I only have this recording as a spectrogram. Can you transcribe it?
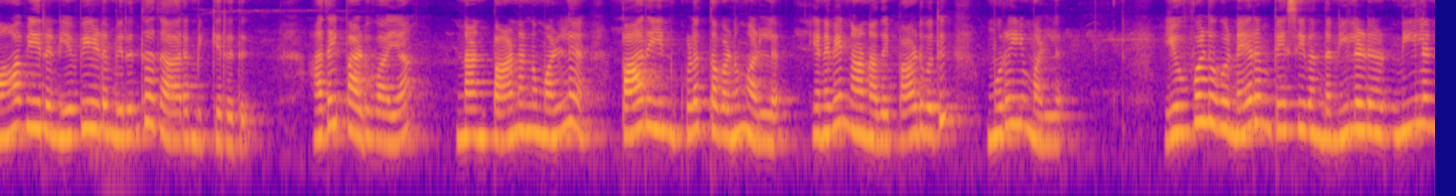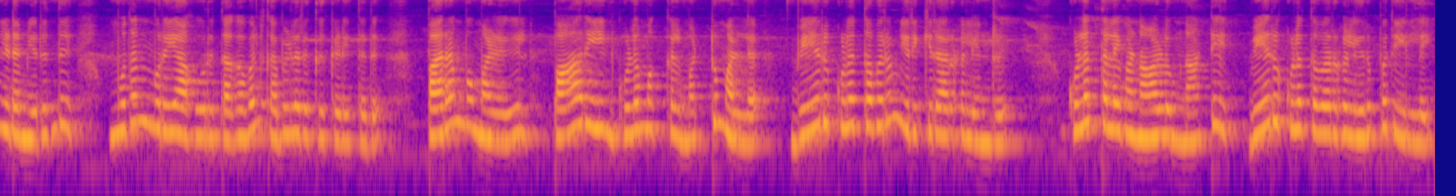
மாவீரன் எவ்வியிடம் இருந்து அது ஆரம்பிக்கிறது? அதை பாடுவாயா? நான் பாணனும் அல்ல பாரியின் குலத்தவனும் அல்ல. எனவே நான் அதை பாடுவது முறையும் அல்ல. இவ்வளவு நேரம் பேசி வந்த நீலட நீலனிடம் இருந்து முதன் முறையாக ஒரு தகவல் கபிலருக்கு கிடைத்தது. பரம்பு மழையில் பாரியின் குலமக்கள் மட்டுமல்ல வேறு குலத்தவரும் இருக்கிறார்கள் என்று. குலத்தலைவன் ஆளும் நாட்டில் வேறு குலத்தவர்கள் இருப்பது இல்லை.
